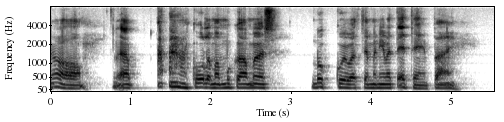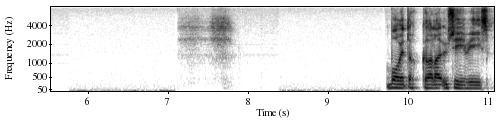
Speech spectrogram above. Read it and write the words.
Joo, ja kuuleman mukaan myös nukkuivat ja menivät eteenpäin. Voitokkaalla 95.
